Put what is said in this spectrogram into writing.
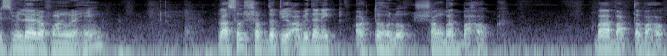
বিসমিল্লাহ রহমান রহিম। রাসূল শব্দটি আবিধানিক অর্থ হল সংবাদবাহক বা বার্তাবাহক।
